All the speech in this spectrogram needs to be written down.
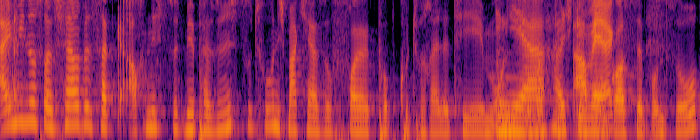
Ein Minus, was ich habe, das hat auch nichts mit mir persönlich zu tun. Ich mag ja so voll popkulturelle Themen und Ja, sowas geht ab und. Gossip und so.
